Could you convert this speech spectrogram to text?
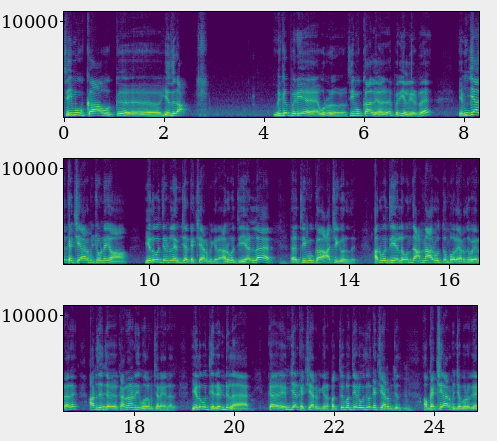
திமுகவுக்கு எதிராக மிகப்பெரிய ஒரு திமுக பெரிய லீடரு. எம்ஜிஆர் கட்சி ஆரம்பிச்ச உடனேயும் எழுபத்தி ரெண்டில் எம்ஜிஆர் கட்சி ஆரம்பிக்கிறார். அறுபத்தி ஏழில் திமுக ஆட்சிக்கு வருது. அறுபத்தி ஏழில் வந்து அண்ணா அறுபத்தொம்போதில் இறந்து போயிடுறாரு. அடுத்து கருணாநிதி முதலமைச்சர் ஆகிறார் எழுபத்தி ரெண்டில் க எம்ஜிஆர் கட்சி ஆரம்பிக்கிறார். பத்து பத்து எழுபதில் கட்சி ஆரம்பிச்சது. அவன் கட்சி ஆரம்பித்த பிறகு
